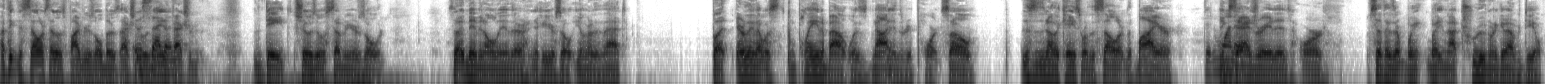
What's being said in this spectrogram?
I think the seller said it was five years old, but it was actually It it was was, manufactured date shows it was seven years old. So it may have been only in there like a year or so younger than that. But everything that was complained about was not in the report. So this is another case where the seller, the buyer, Didn't exaggerated or said things that were not true in order to get out of a deal.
